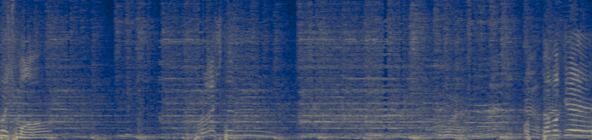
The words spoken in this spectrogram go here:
もしも。転がしてるおったまけ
